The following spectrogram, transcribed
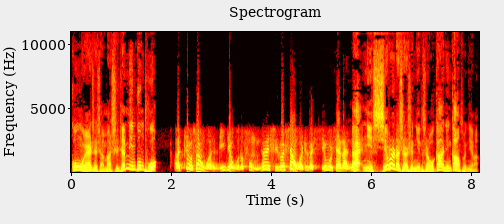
公务员是什么？是人民公仆。呃，就算我理解我的父母，但是说像我这个媳妇现在，那哎，你媳妇儿的事是你的事儿，我刚刚已经告诉你了。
